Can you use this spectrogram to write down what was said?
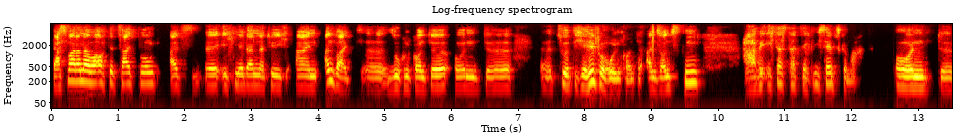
Das war dann aber auch der Zeitpunkt, als äh, ich mir dann natürlich einen Anwalt äh, suchen konnte und äh, äh zusätzliche Hilfe holen konnte. Ansonsten habe ich das tatsächlich selbst gemacht. Und äh,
